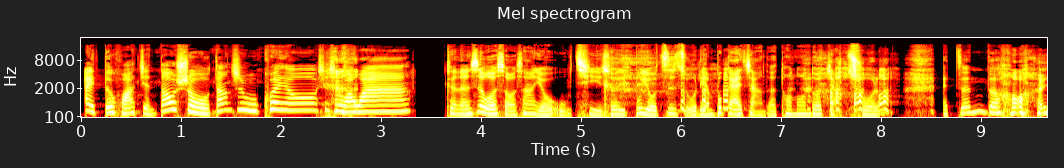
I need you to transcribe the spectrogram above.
爱德华剪刀手当之无愧哦，谢谢娃娃。可能是我手上有武器，所以不由自主，连不该讲的通通都讲出来。哎、欸，真的哦，很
